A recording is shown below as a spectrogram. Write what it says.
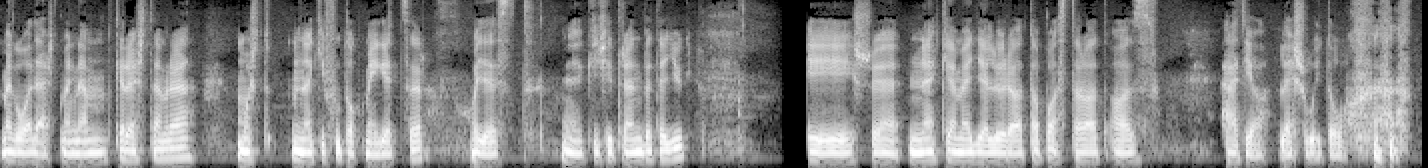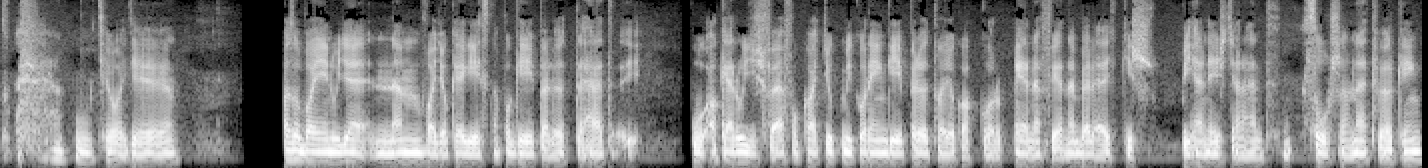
megoldást meg nem kerestem rá. Most neki futok még egyszer, hogy ezt kicsit rendbe tegyük. És nekem egyelőre a tapasztalat az, hát ja, lesújtó. Úgyhogy az a baj, én ugye nem vagyok egész nap a gép előtt, tehát akár úgy is felfoghatjuk, mikor én gép előtt vagyok, akkor miért ne férne bele egy kis pihenést jelent social networking,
